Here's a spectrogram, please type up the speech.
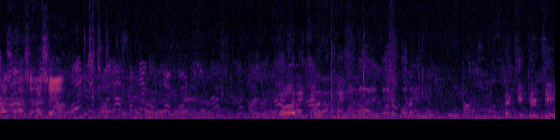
Naše, naše, naše! Radiću! Trči, trči!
